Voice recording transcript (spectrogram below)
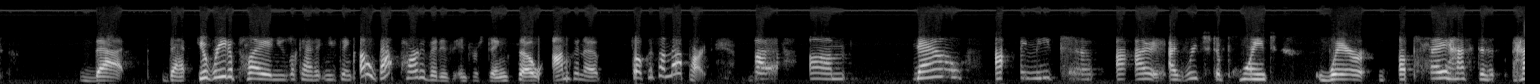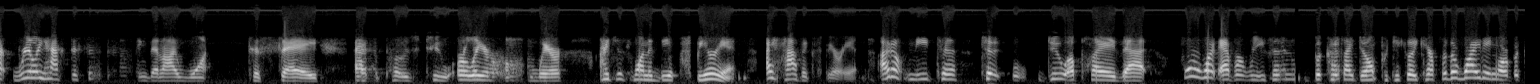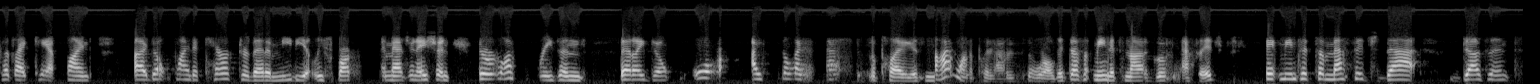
that that you read a play and you look at it and you think, oh, that part of it is interesting, so I'm going to focus on that part. But um, now I need to. I, I've reached a point where a play has to ha- really has to say something that I want to say, as opposed to earlier on where I just wanted the experience. I have experience. I don't need to to do a play that, for whatever reason, because I don't particularly care for the writing or because I can't find I don't find a character that immediately sparks my imagination. There are lots of reasons that I don't, or I feel like the play is I want to put out into the world. It doesn't mean it's not a good message. It means it's a message that doesn't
